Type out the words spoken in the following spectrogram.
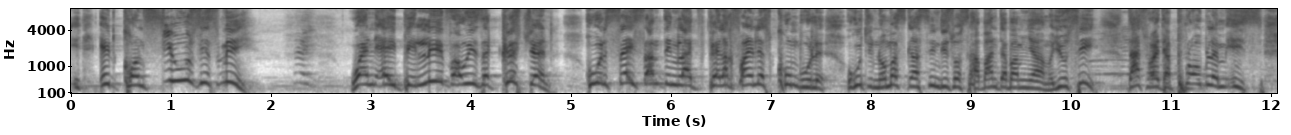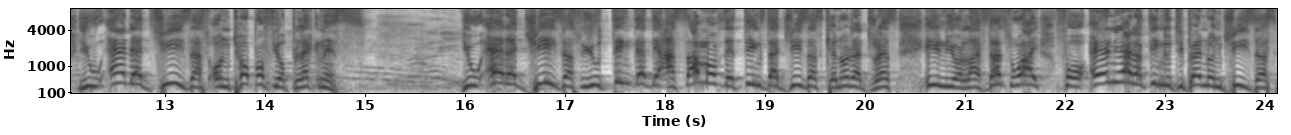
it, it, confuses me when a believer who is a Christian who will say something like phela kufanele you see that's why the problem is you added Jesus on top of your blackness you added Jesus. You think that there are some of the things that Jesus cannot address in your life. That's why for any other thing you depend on Jesus,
